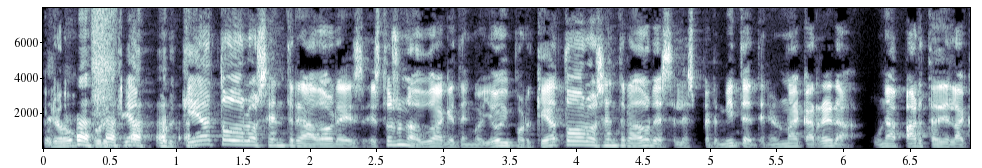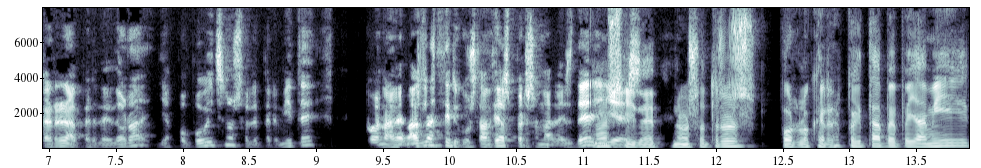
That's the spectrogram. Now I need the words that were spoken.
Pero ¿por qué, a todos los entrenadores, esto es una duda que tengo yo, y por qué a todos los entrenadores se les permite tener una carrera, una parte de la carrera perdedora, y a Popovich no se le permite, con además las circunstancias personales de él? No, sí, nosotros, por lo que respecta a Pepe y a mí,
